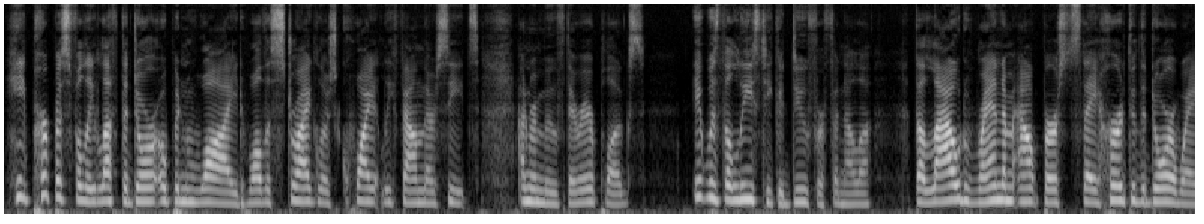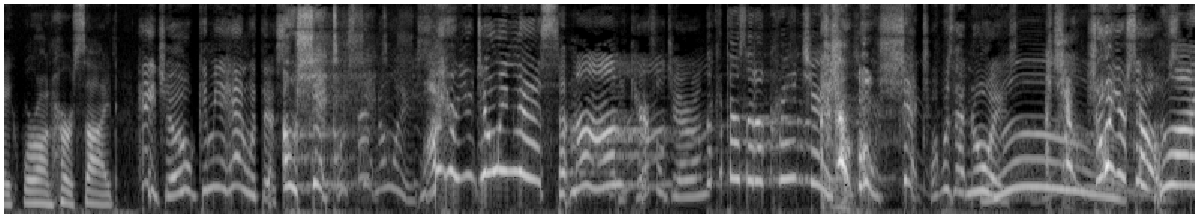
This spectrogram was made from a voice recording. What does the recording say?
He purposefully left the door open wide while the stragglers quietly found their seats and removed their earplugs. It was the least he could do for Fenella. The loud, random outbursts they heard through the doorway were on her side. Hey, Joe, give me a hand with this. Oh, shit! What's that noise? Why are you doing this? But, Mom. Be careful, Jerram. Look at those little creatures. Oh, shit! What was that noise? Ooh. Show yourselves! Who are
